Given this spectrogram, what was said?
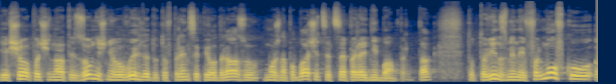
Якщо починати з зовнішнього вигляду, то в принципі одразу можна побачити це передній бампер. Так? Тобто він змінив формовку, е,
